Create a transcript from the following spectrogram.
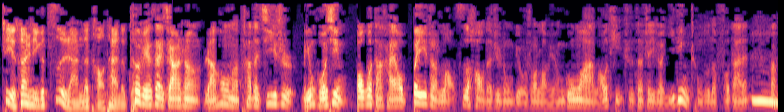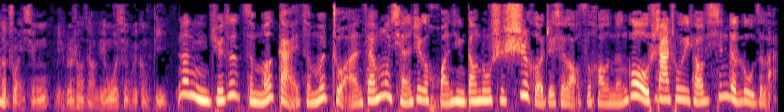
这也算是一个自然的淘汰的过程？特别再加上，然后呢，它的机制、灵活性，包括它还要背着老字号的这种，比如说老员工啊、老体制的这个一定程度的负担，嗯那它转型理论上讲灵活性会更低。那你觉得怎么改、怎么转，在目前的这个环境当中是适合这些老字号的，能够杀出一条新的路子来？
